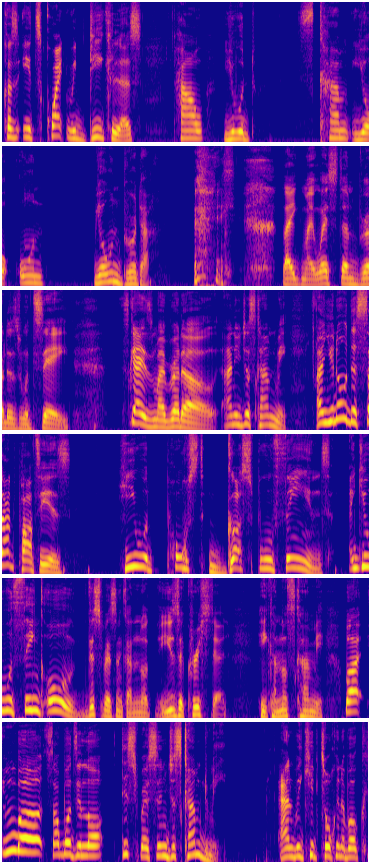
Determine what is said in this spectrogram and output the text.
because it's quite ridiculous how you would scam your own your own brother. like my Western brothers would say, this guy is my brother, and he just scammed me. And you know the sad part is, he would post gospel things, and you would think, oh, this person cannot. He's a Christian, he cannot scam me. But imbo sabotilo, this person just scammed me and we keep talking about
